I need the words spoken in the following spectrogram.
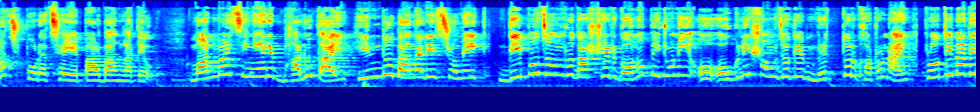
আজ পড়েছে এপার বাংলাতেও। মনময় সিং এর ভালুকায় হিন্দু বাঙালি শ্রমিক দীপচন্দ্র দাসের গণপিটুনি ও অগ্নিসংযোগে মৃত্যুর ঘটনায় প্রতিবাদে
